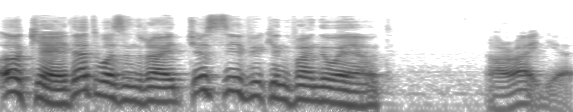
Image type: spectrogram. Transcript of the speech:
Okay, that wasn't right. Just see if you can find a way out. Alright, yeah.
